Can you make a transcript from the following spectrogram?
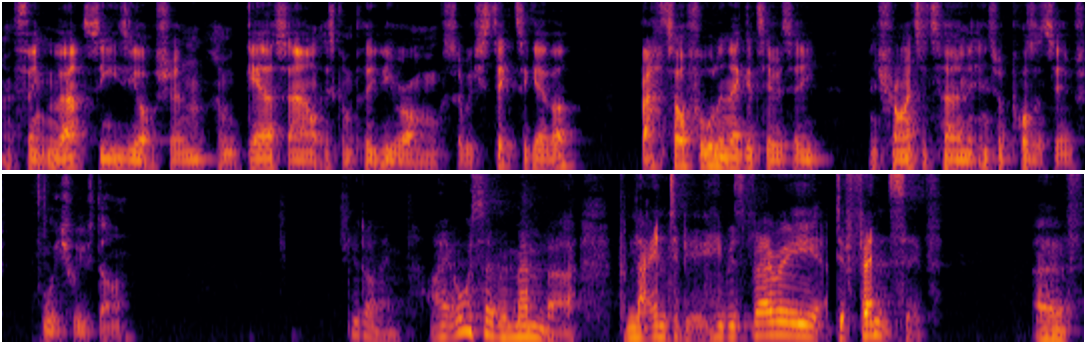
and think that's the easy option and get us out is completely wrong. So we stick together, bat off all the negativity, and try to turn it into a positive, which we've done. Good on him. I also remember from that interview, he was very defensive of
